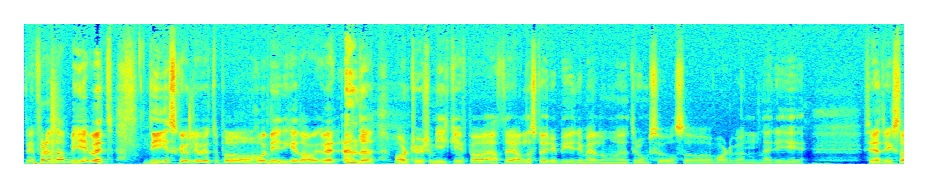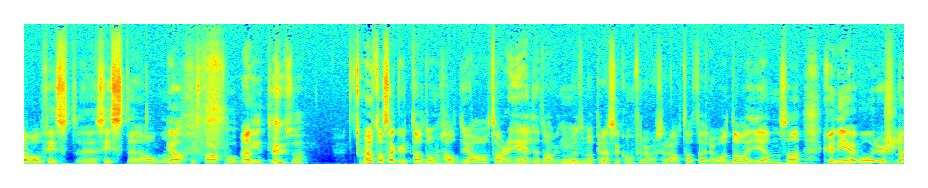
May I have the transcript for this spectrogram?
ble, for det der, vet, De skulle jo ute på Hår Birge i dag. Det var en tur som gikk etter alle større byer imellom eh, Tromsø, og så var det vel nede i Fredrikstad var det eh, siste havn. Ja, de starta oppe Men- i Tromsø. Men disse gutta de hadde jo avtaler hele dagen Mm. med pressekonferanser og alt dette. der, Og da igjen så kunne jeg gå og rusle.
